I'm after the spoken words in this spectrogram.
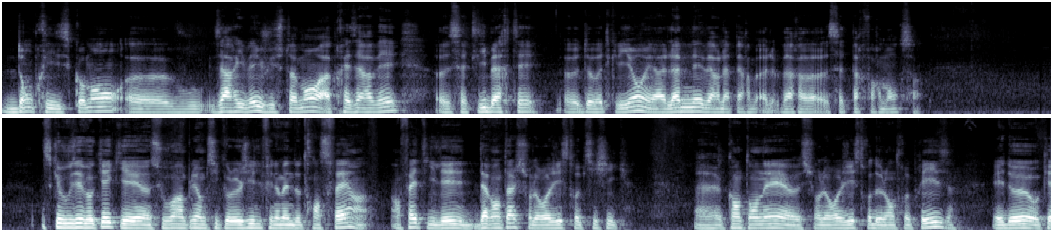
d'emprise? Comment euh, vous arrivez justement à préserver euh, cette liberté euh, de votre client et à l'amener vers, vers cette performance? Ce que vous évoquez, qui est souvent appelé en psychologie le phénomène de transfert, en fait, il est davantage sur le registre psychique. quand on est sur le registre de l'entreprise et de, OK,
